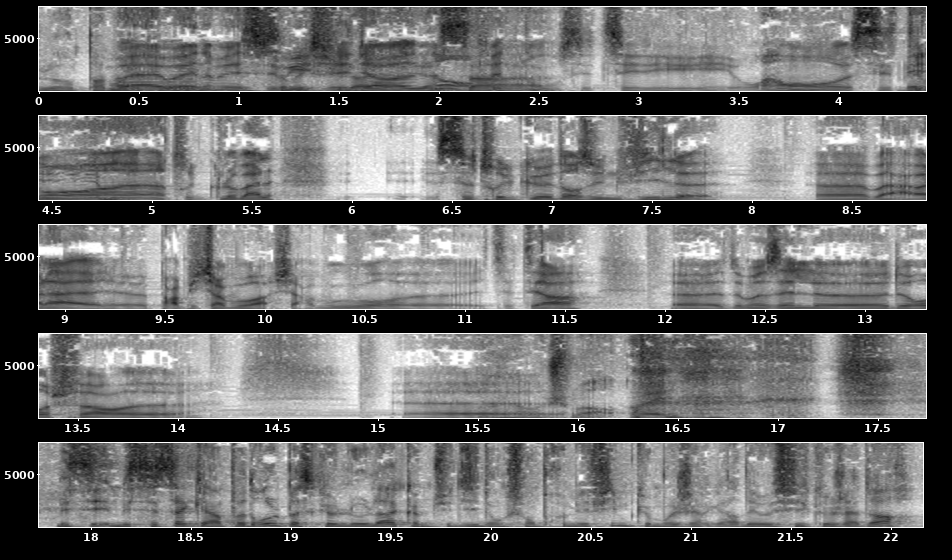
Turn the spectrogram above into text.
dans pas mal. Ouais, de- ouais, non, mais c'est oui, que je vais dire, non, ça- en fait, non, c'est, vraiment, c'est Mais- tellement un, un truc global. Ce truc euh, dans une ville, euh, bah voilà, euh, par Cherbourg à Cherbourg, euh, etc. Euh, Demoiselle euh, de Rochefort, euh, euh, Ouais. Mais c'est mais c'est ça qui est un peu drôle parce que Lola, comme tu dis, donc son premier film que moi j'ai regardé aussi que j'adore.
